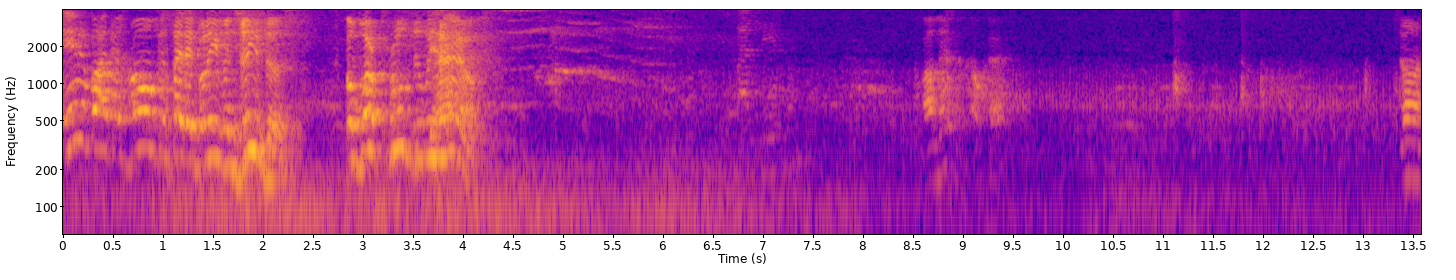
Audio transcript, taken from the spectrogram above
Anybody that's wrong can say they believe in Jesus. But what proof do we have? John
